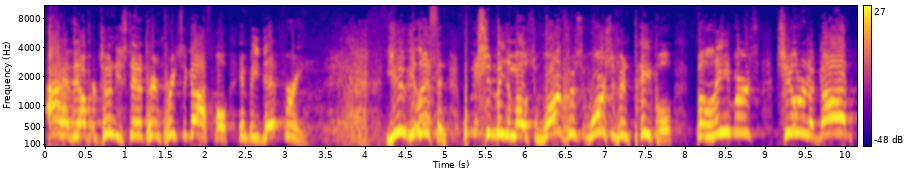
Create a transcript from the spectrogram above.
I have the opportunity to stand up here and preach the gospel and be debt free. You listen, we should be the most worshiping people, believers, children of God.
